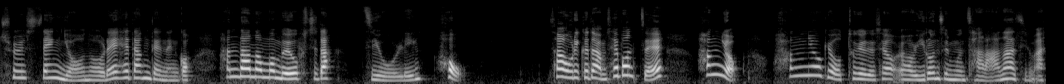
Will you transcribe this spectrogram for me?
출생연월에 해당되는 거. 한 단어만 외웁시다. 지올링 허. 자, 우리 그 다음 세 번째. 학력. 학력이 어떻게 되세요? 야, 이런 질문 잘 안 하지만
